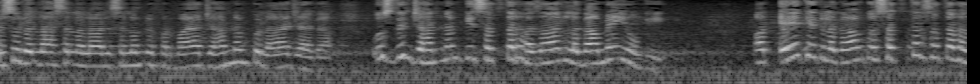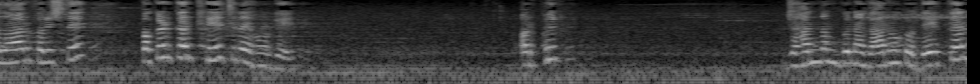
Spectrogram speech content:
رسول اللہ صلی اللہ علیہ وسلم نے فرمایا، جہنم کو لایا جائے گا۔ اس دن جہنم کی ستر ہزار لگامیں ہی ہوگی اور ایک ایک لگام کو ستر ستر ہزار فرشتے پکڑ کر کھینچ رہے ہوں گے۔ اور پھر جہنم گناگاروں کو دیکھ کر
